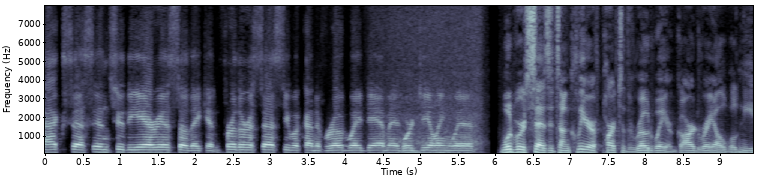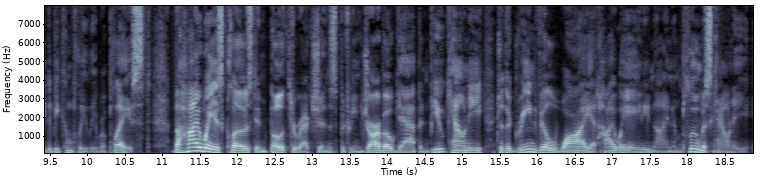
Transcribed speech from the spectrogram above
access into the area so they can further assess, see what kind of roadway damage we're dealing with. Woodward says it's unclear if parts of the roadway or guardrail will need to be completely replaced. The highway is closed in both directions between Jarbo Gap in Butte County to the Greenville Y at Highway 89 in Plumas County.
